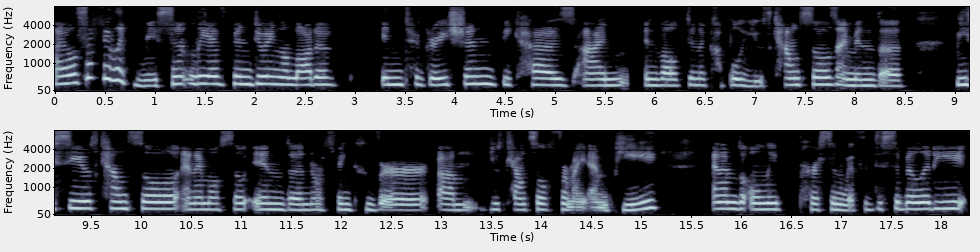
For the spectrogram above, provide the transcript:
I also feel like recently I've been doing a lot of integration because I'm involved in a couple youth councils. I'm in the BC Youth Council and I'm also in the North Vancouver um, Youth Council for my MP. And I'm the only person with a disability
